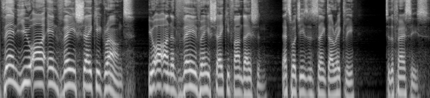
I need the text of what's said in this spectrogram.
then you are in very shaky ground. You are on a very, very shaky foundation. That's what Jesus is saying directly to the Pharisees.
